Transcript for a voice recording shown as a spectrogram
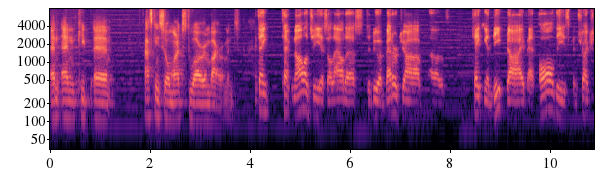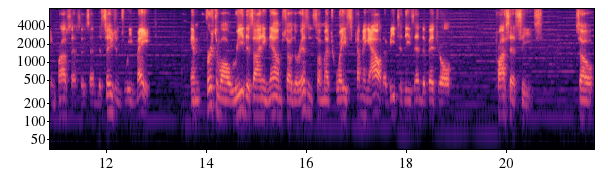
and, and keep uh, asking so much to our environment. I think technology has allowed us to do a better job of taking a deep dive at all these construction processes and decisions we make. And first of all, redesigning them so there isn't so much waste coming out of each of these individual processes. So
